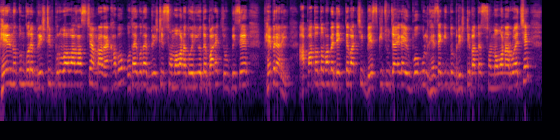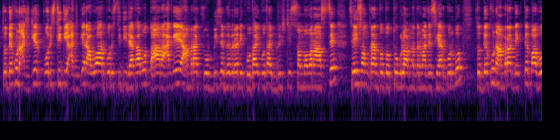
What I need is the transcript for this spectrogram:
ফের নতুন করে বৃষ্টির পূর্বাভাস আসছে, আমরা দেখাবো কোথায় কোথায় বৃষ্টির সম্ভাবনা তৈরি হতে পারে চব্বিশে ফেব্রুয়ারি। আপাততভাবে দেখতে পাচ্ছি বেশ কিছু জায়গায় উপকূল ঘেঁষে কিন্তু বৃষ্টিপাতের সম্ভাবনা রয়েছে। তো দেখুন, আজকের পরিস্থিতি, আজকের আবহাওয়ার পরিস্থিতি দেখাবো। তার আগে আমরা চব্বিশে ফেব্রুয়ারি কোথায় কোথায় বৃষ্টির সম্ভাবনা আসছে, সেই সংক্রান্ত তথ্যগুলো আপনাদের মাঝে শেয়ার করব। তো দেখুন, আমরা দেখতে পাবো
